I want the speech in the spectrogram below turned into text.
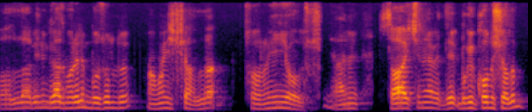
Vallahi benim biraz moralim bozuldu. Ama inşallah sonu iyi olur. Yani sağ için evet de, bugün konuşalım.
